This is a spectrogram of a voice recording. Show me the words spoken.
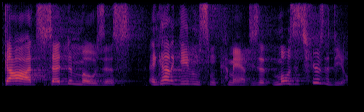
God said to Moses and kind of gave him some commands. He said, Moses, here's the deal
